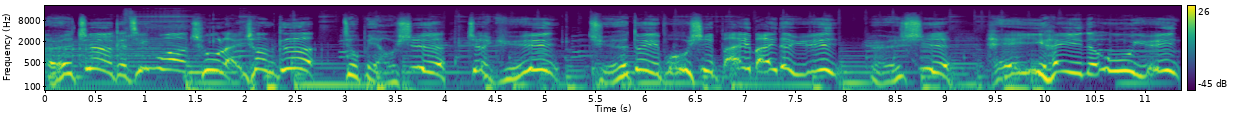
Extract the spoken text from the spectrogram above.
而这个青蛙出来唱歌，就表示这云绝对不是白白的云。而是黑黑的乌云，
